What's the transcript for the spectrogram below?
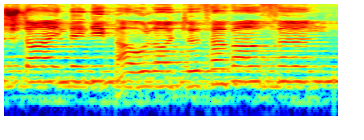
der Stein, den die Bauleute verwarfen.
